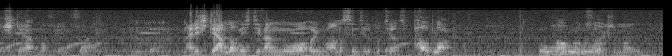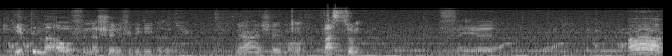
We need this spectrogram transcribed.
Die sterben auf jeden Fall. Nein, die sterben doch nicht, die werden nur irgendwo anders hin teleportiert. Powerblock. Oh. Powerblock soll ich dir mal. Heb den mal auf, wenn da schön viele Gegner sind. Ja, ich hebe mal auf. Was zum... Fail. Ah!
